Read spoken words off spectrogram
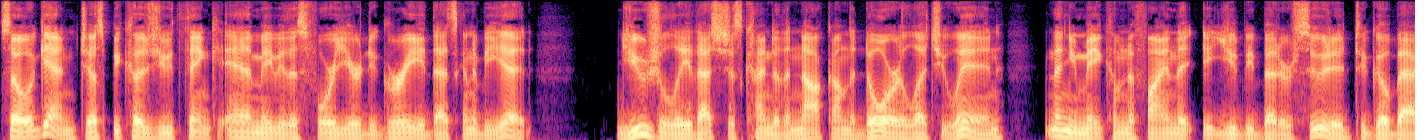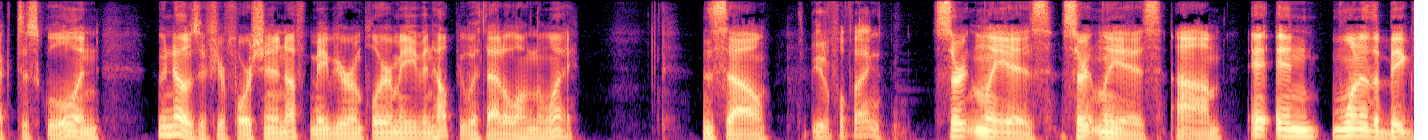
So again, just because you think, eh, maybe this four year degree, that's going to be it. Usually that's just kind of the knock on the door to let you in. And then you may come to find that you'd be better suited to go back to school and who knows if you're fortunate enough maybe your employer may even help you with that along the way so It's a beautiful thing. certainly is certainly is um, and one of the big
